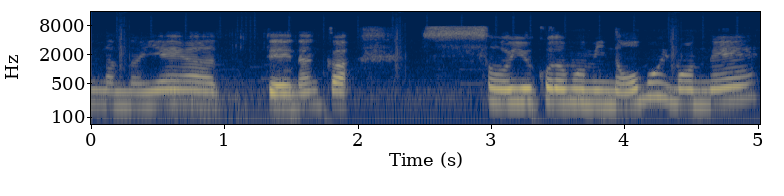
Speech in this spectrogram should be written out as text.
になるの嫌やって、なんか、そういう子供みんな重いもんね。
